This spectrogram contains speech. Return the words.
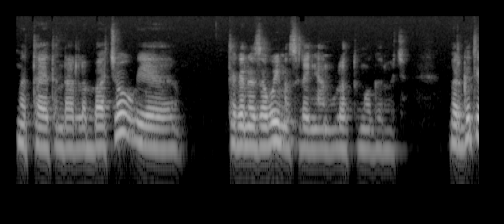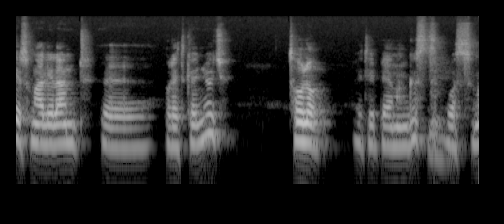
መታየት እንዳለባቸው የተገነዘቡ ይመስለኛል ሁለቱም ወገኖች። በእርግጥ የሶማሌላንድ ፖለቲከኞች ቶሎ የኢትዮጵያ መንግስት ወስኖ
